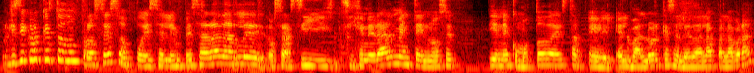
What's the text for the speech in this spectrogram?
Porque sí creo que es todo un proceso, pues, el empezar a darle, o sea, si, si generalmente no se tiene como toda esta, el, el valor que se le da a la palabra,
